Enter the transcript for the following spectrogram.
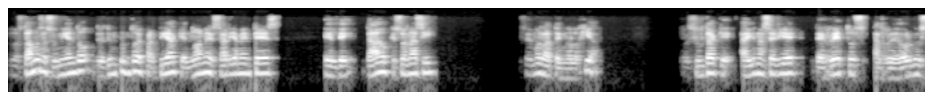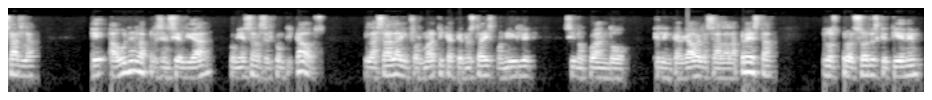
lo estamos asumiendo desde un punto de partida que no necesariamente es el de, dado que son así, usemos la tecnología resulta que hay una serie de retos alrededor de usarla que aún en la presencialidad comienzan a ser complicados. La sala informática que no está disponible, sino cuando el encargado de la sala la presta, los profesores que tienen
